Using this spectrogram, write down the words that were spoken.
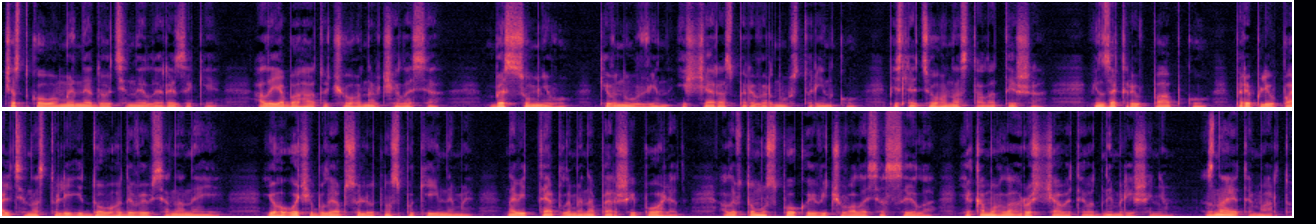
Частково ми недооцінили ризики, але я багато чого навчилася. Без сумніву, кивнув він і ще раз перевернув сторінку. Після цього настала тиша. Він закрив папку, переплів пальці на столі і довго дивився на неї. Його очі були абсолютно спокійними, навіть теплими на перший погляд, але в тому спокої відчувалася сила, яка могла розчавити одним рішенням. Знаєте, Марто,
